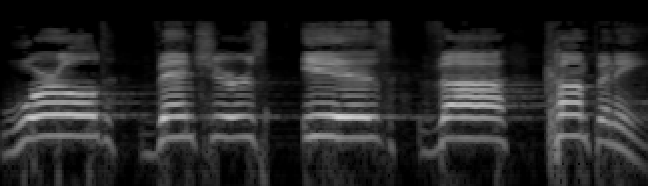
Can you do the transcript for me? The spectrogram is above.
World Ventures is the company.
